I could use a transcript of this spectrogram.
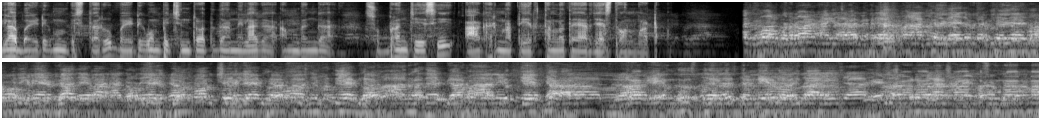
ఇలా బయటకు పంపిస్తారు. బయటకు పంపించిన తర్వాత దాన్ని ఇలాగా అందంగా శుభ్రం చేసి ఆఖరణ తీర్థంలో తయారు చేస్తాం అన్నమాట नमो परमाणाय चार्यमाखिलेभ्यः देवानां गौरेभ्यः नमो क्षीरेभ्यः नमो श्रीमतेभ्यः नमो आनन्देभ्यः नमो आदित्येभ्यः रामेन्द्रस्तेजस्तमेलोहिताय च एषाणानां पशूनां मा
